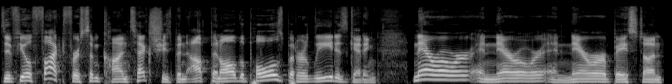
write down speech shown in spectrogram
Do you feel fucked? For some context, she's been up in all the polls, but her lead is getting narrower and narrower and narrower based on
